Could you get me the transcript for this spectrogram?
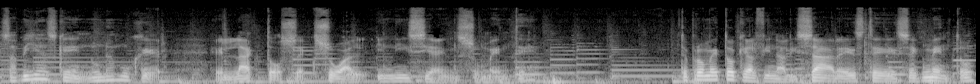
¿Sabías que en una mujer el acto sexual inicia en su mente? Te prometo que al finalizar este segmento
